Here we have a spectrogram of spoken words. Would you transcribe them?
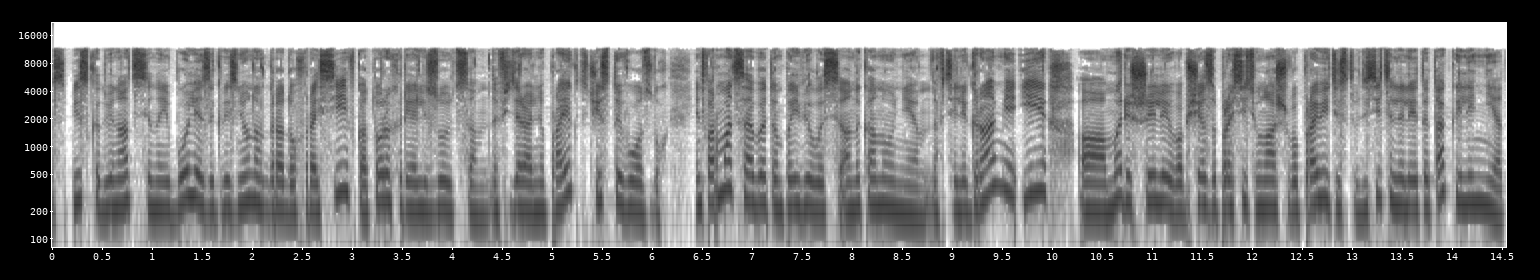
списка 12 наиболее загрязненных городов России, в которых реализуется федеральный проект «Чистый воздух». Информация об этом появилась накануне в Телеграме, и э, мы решили вообще запросить у нашего правительства, действительно ли это так или нет.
